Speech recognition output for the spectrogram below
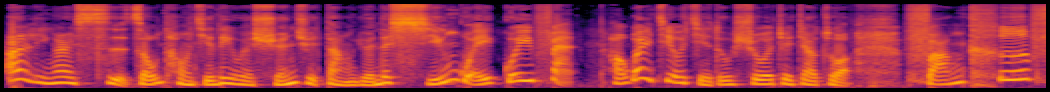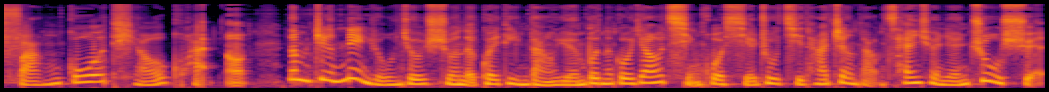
二零二四总统及立委选举党员的行为规范。好，外界有解读说，这叫做防科防郭条款啊。那么这个内容就是说呢，规定党员不能够邀请或协助其他政党参选人助选，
